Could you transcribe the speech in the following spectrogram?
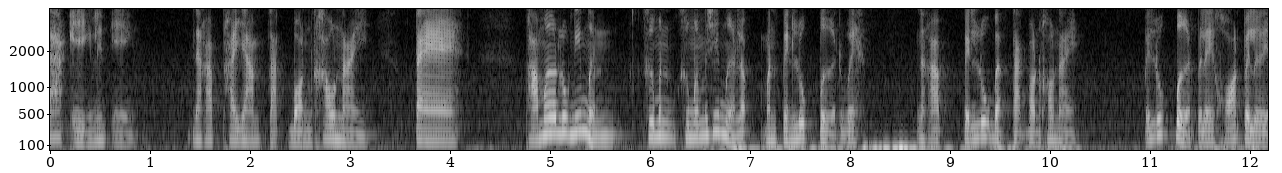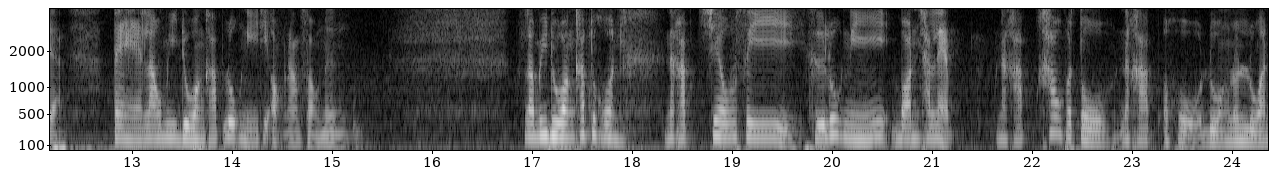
ลากเองเล่นเองนะครับ พยายามตัดบอลเข้าใน แต่พาเมอร์ลูกนี้เหมือน คือมันคือมันไม่ใช่เหมือนแล้วมันเป็นลูกเปิดเว้ยนะครับ เป็นลูกแบบตัดบอลเข้าใน เป็นลูกเปิดไปเลยคอสไปเลยอะ่ะแต่เรามีดวงครับลูกนี้ที่ออกนำสองหนึ่งเรามีดวงครับทุกคนนะครับ เชลซีคือลูกนี้บอลฉลับ นะครับเข้าประตูนะครับโอ้โหดวงล้วน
